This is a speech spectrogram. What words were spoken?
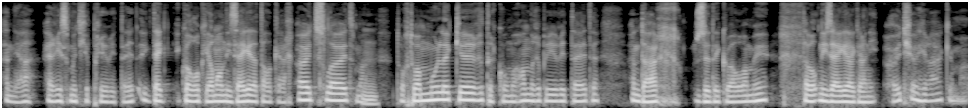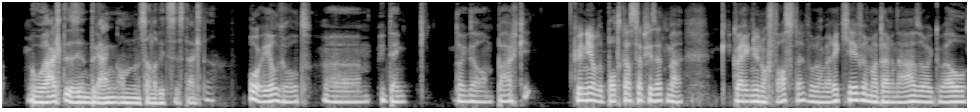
En ja, ergens moet je prioriteit. Ik denk, ik wil ook helemaal niet zeggen dat het elkaar uitsluit, maar Mm. het wordt wat moeilijker. Er komen andere prioriteiten. En daar zit ik wel wat mee. Dat wil niet zeggen dat ik daar niet uit ga geraken, maar Hoe hard is een drang om zelf iets te starten? Oh, heel groot. Ehm, ik denk dat ik dat al een paar keer... Ik weet niet of de podcast heb gezet, maar ik, ik werk nu nog vast hè, voor een werkgever, maar daarna zou ik wel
